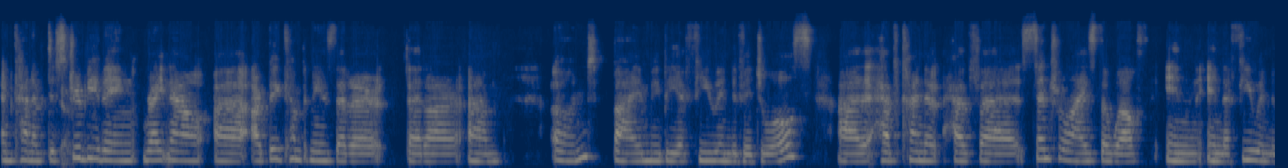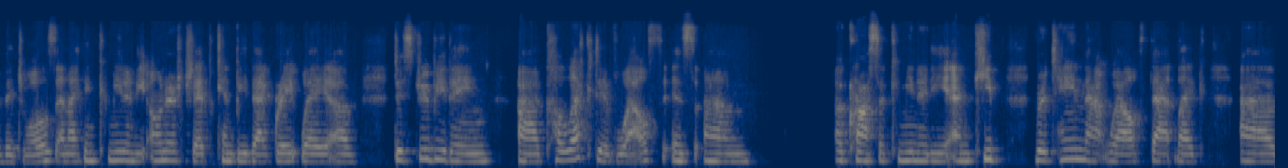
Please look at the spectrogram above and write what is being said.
and kind of distributing yeah. right now uh, our big companies that are that are um, owned by maybe a few individuals uh, that have kind of have uh, centralized the wealth in in a few individuals. And i think community ownership can be that great way of distributing uh, collective wealth is um, across a community and keep retain that wealth that like uh,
